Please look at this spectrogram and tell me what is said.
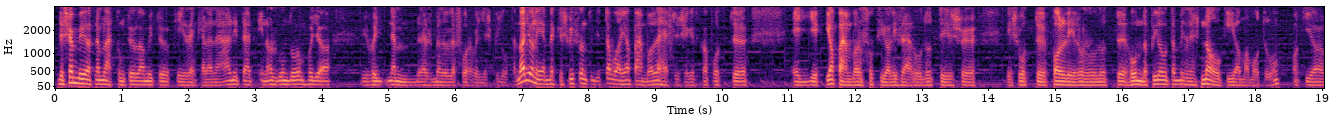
de semmi olyat nem láttunk tőle, amitől kézen kellene állni, tehát én azt gondolom, hogy a, hogy nem lesz belőle Form pilóta. Nagyon érdekes, viszont ugye tavaly Japánban lehetőséget kapott egy Japánban szocializálódott, és, és ott pallérozódott Honda pilóta, bizonyos Naoki Yamamoto, aki a,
